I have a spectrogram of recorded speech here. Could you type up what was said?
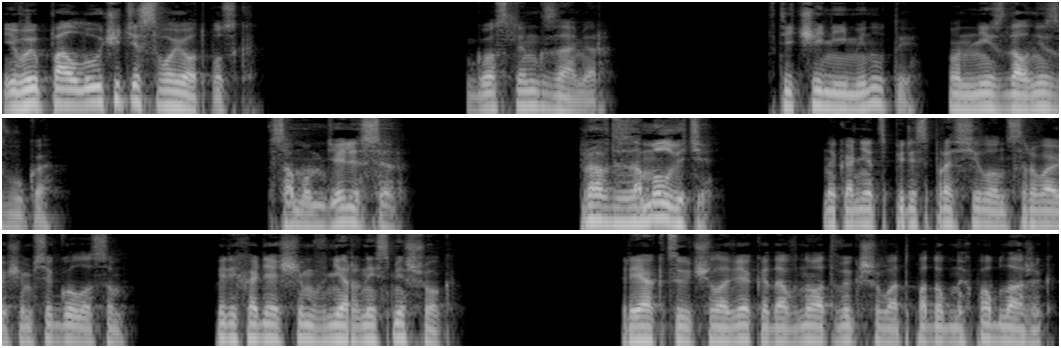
и вы получите свой отпуск». Гослинг замер. В течение минуты он не издал ни звука. «В самом деле, сэр? Правда замолвите?» Наконец переспросил он срывающимся голосом, переходящим в нервный смешок. Реакцию человека, давно отвыкшего от подобных поблажек.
